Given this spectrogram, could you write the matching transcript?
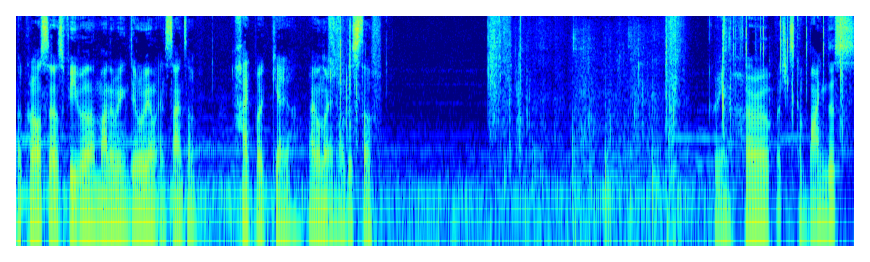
necrosis, fever, monitoring delirium, and signs of hypergaia. I don't know any of this stuff. Green herb. Let's just combine this.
